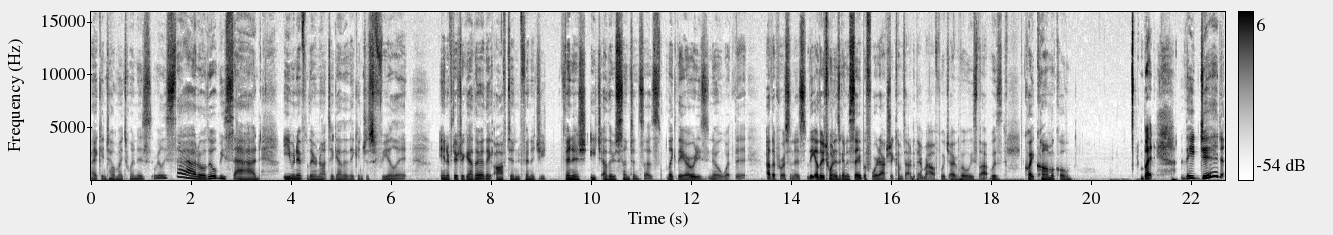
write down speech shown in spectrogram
I can tell my twin is really sad or they'll be sad. Even if they're not together, they can just feel it. And if they're together, they often finish, each, finish each other's sentences. Like they already know what the other person is the other twin is going to say before it actually comes out of their mouth which i've always thought was quite comical but they did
